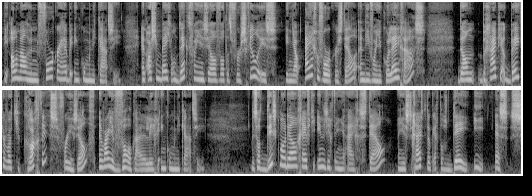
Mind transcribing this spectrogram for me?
die allemaal hun voorkeur hebben in communicatie. En als je een beetje ontdekt van jezelf wat het verschil is in jouw eigen voorkeurstijl en die van je collega's, dan begrijp je ook beter wat je kracht is voor jezelf en waar je valkuilen liggen in communicatie. Dus dat diskmodel geeft je inzicht in je eigen stijl. En je schrijft het ook echt als D-I-S-C.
